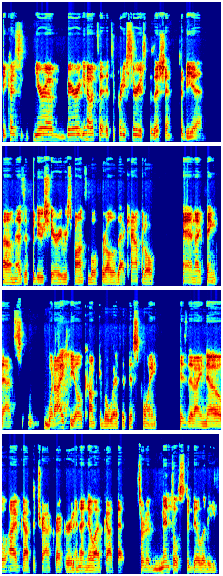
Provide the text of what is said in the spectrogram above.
because you're a very, you know, it's a it's a pretty serious position to be in um, as a fiduciary responsible for all of that capital. And I think that's what I feel comfortable with at this point is that I know I've got the track record and I know I've got that sort of mental stability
